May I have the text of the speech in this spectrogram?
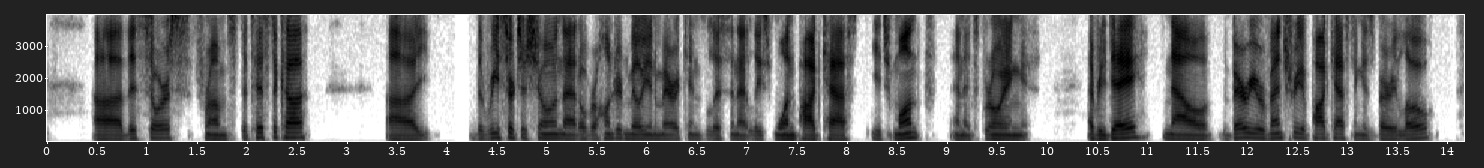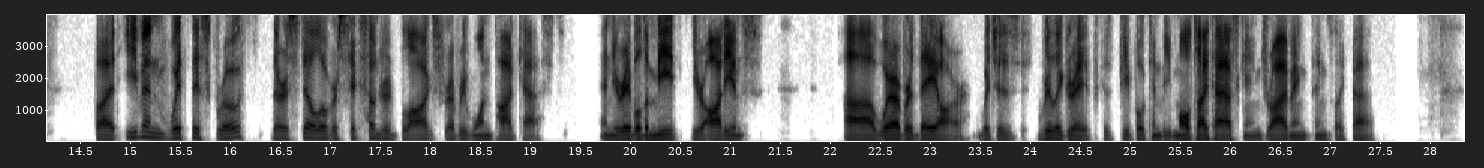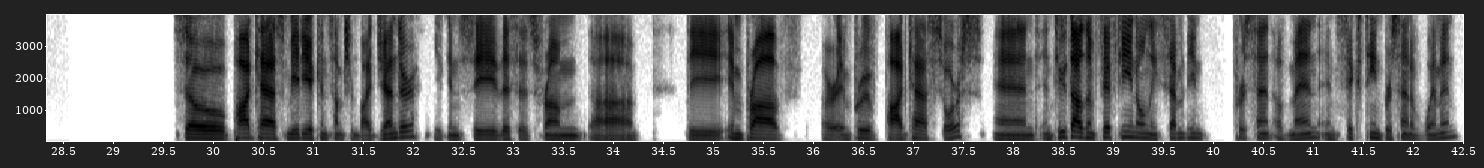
uh, this source from Statistica, uh, the research has shown that over 100 million Americans listen at least one podcast each month, and it's growing every day. Now, the barrier of entry of podcasting is very low, but even with this growth, there are still over 600 blogs for every one podcast, and you're able to meet your audience uh, wherever they are, which is really great because people can be multitasking, driving, things like that. So, podcast media consumption by gender. You can see this is from uh, the improv or improved podcast source. And in 2015, only 17% of men and 16% of women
